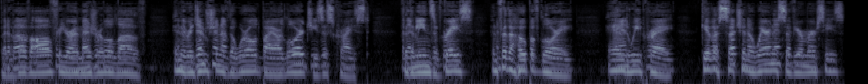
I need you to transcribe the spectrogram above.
but above all for your immeasurable love in the redemption of the world by our Lord Jesus Christ, for the means of grace and for the hope of glory. And we pray, give us such an awareness of your mercies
